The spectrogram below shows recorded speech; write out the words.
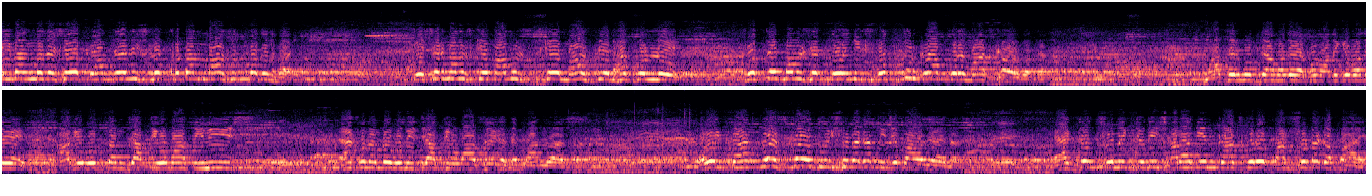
এই বাংলাদেশে পঞ্চাশ লক্ষ টন মাছ উৎপাদন হয়। দেশের মানুষকে মানুষকে মাছ দিয়ে ভাগ করলে প্রত্যেক মানুষের দৈনিক সত্তর গ্রাম করে মাছ খাওয়ার কথা। মাছের মধ্যে আমাদের এখন অনেকে বলে, আগে বলতাম জাতীয় মাছ ইলিশ, এখন আমরা বলি জাতীয় মাছ হয়ে গেছে পাঙ্গাস ওই পাঙ্গাসটাও দুইশো টাকার নিচে পাওয়া যায় না। একজন শ্রমিক যদি সারাদিন কাজ করে পাঁচশো টাকা পায়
